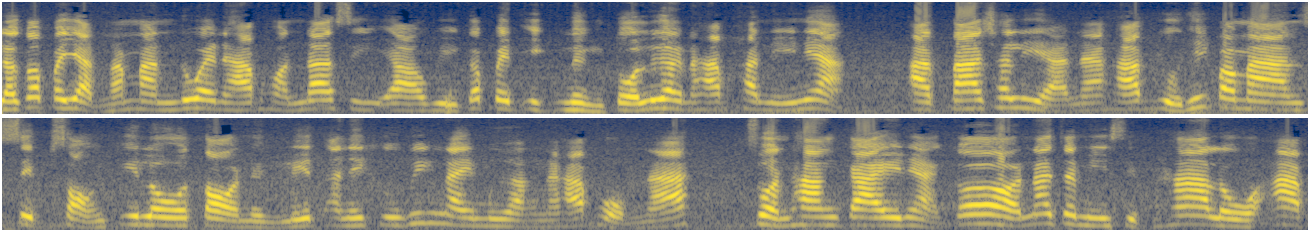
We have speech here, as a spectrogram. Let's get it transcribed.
แล้วก็ประหยัดน้ำมันด้วยนะครับ Honda CRV ก็เป็นอีกหนึ่งตัวเลือกนะครับ คันนี้เนี่ยอัตราเฉลี่ยนะครับ อยู่ที่ประมาณ 12 กิโลต่อ 1 ลิตร อันนี้คือวิ่งในเมืองนะครับผมนะ ส่วนทางไกลเนี่ยก็น่าจะมี 15 โลอัพ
